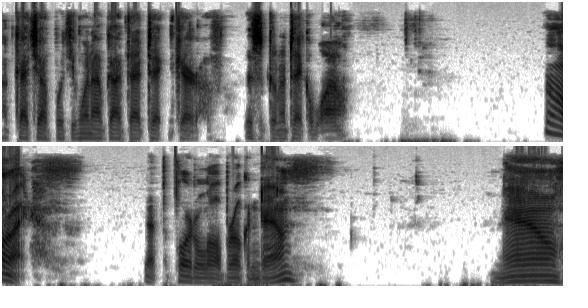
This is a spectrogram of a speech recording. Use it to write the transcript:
I'll catch up with you when I've got that taken care of. This is going to take a while. Alright. Got the portal all broken down. Now,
